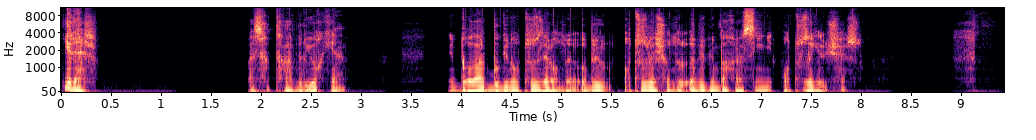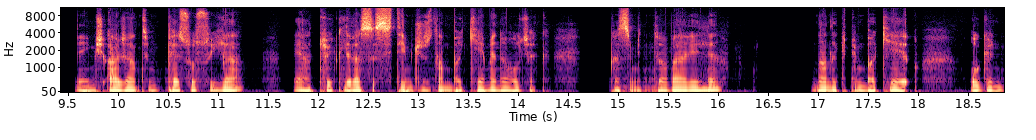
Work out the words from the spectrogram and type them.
girer. Başka tabir yok yani. Dolar bugün 30 lira oluyor. Öbür gün 35 olur. Öbür gün bakarsın 30'a geri düşer. Neymiş? Arjantin pesosu ya veya Türk lirası Steam cüzdan bakiyeme ne olacak? Kasım itibariyle bunlardaki tüm bakiye o gün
